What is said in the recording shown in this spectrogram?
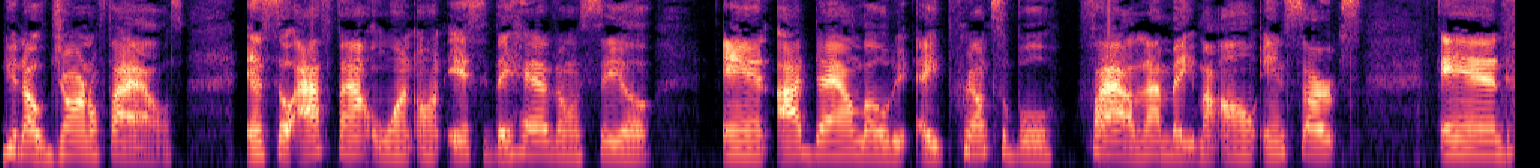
you know, journal files. And so I found one on Etsy. They had it on sale and I downloaded a printable file and I made my own inserts. And,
